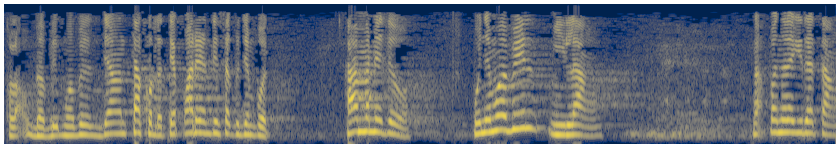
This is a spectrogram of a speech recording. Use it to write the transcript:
kalau udah beli mobil jangan takut tiap hari nanti saya jemput. Aman itu punya mobil ngilang nggak pernah lagi datang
